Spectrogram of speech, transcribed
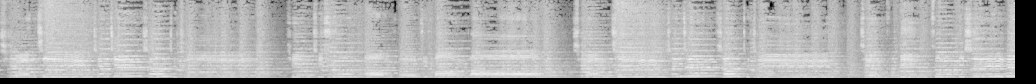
前进，前进，向前进，挺起胸膛，何惧风浪。前进，前进，向前进，肩负民族的希望。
